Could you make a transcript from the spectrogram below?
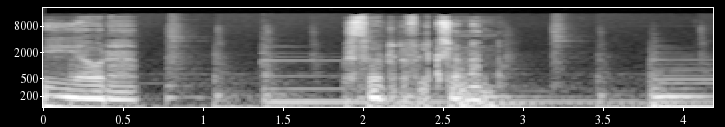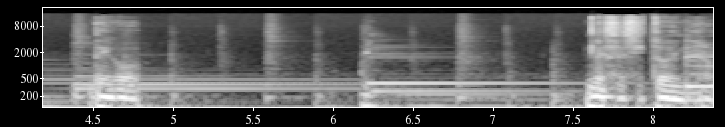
Y ahora estoy reflexionando. Digo, necesito dinero.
